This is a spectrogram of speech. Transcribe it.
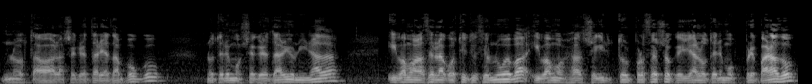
no estaba la secretaria tampoco, no tenemos secretario ni nada. Y vamos a hacer la constitución nueva y vamos a seguir todo el proceso que ya lo tenemos preparado.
